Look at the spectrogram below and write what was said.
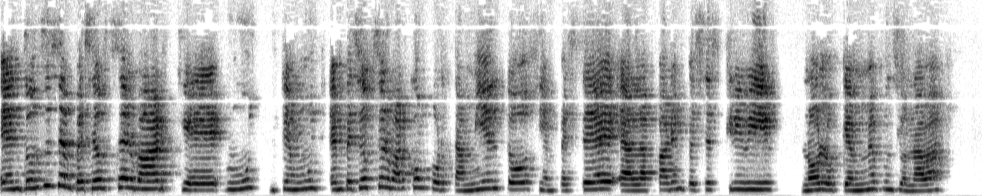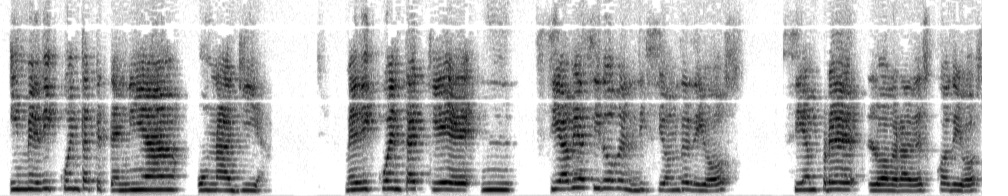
Entonces empecé a observar que, empecé a observar comportamientos y empecé a la par empecé a escribir, ¿no? Lo que a mí me funcionaba y me di cuenta que tenía una guía. Me di cuenta que mm, si había sido bendición de Dios, siempre lo agradezco a Dios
